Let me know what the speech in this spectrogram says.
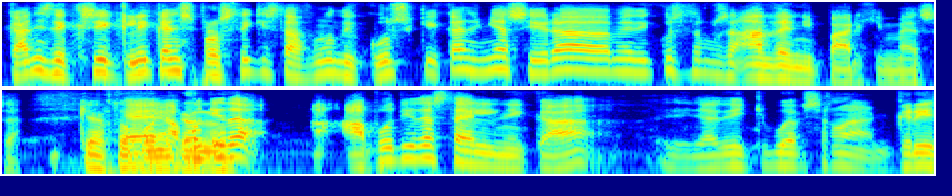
Κάνεις δεξί κλικ, κάνεις προσθήκη σταθμού δικούς σου και κάνεις μια σειρά με δικούς σταθμούς, αν δεν υπάρχει μέσα. Και αυτό ε, πολύ από, ό,τι είδα, από ό,τι είδα στα ελληνικά, δηλαδή εκεί που έψαχνα γκρι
